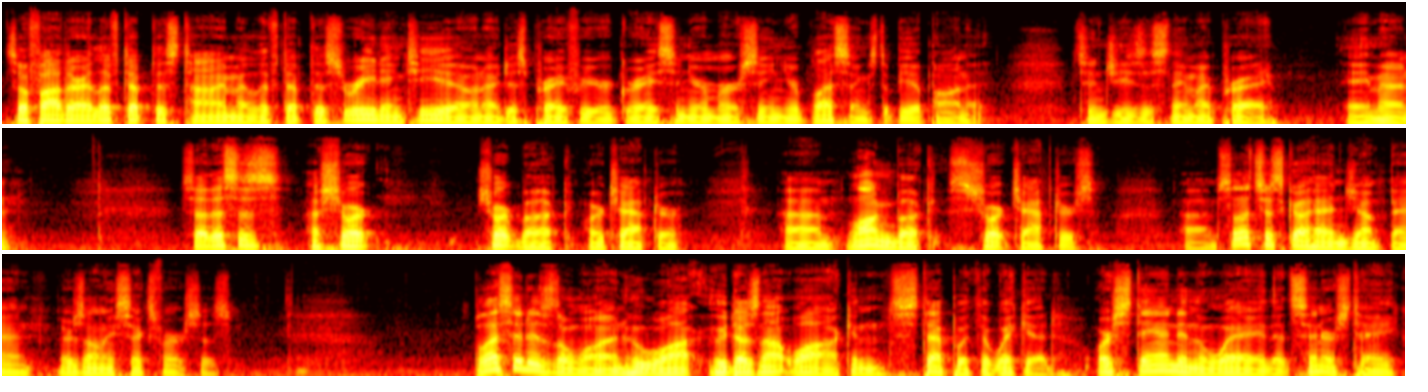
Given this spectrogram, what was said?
So Father, I lift up this time, I lift up this reading to you, and I just pray for your grace and your mercy and your blessings to be upon it. It's in Jesus' name I pray. Amen. So this is a short short book or chapter um, long book, short chapters. Um, so let's just go ahead and jump in. There's only six verses. Blessed is the one who walk, who does not walk in step with the wicked, or stand in the way that sinners take,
